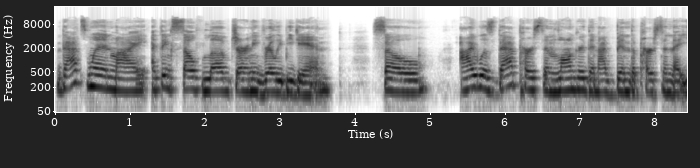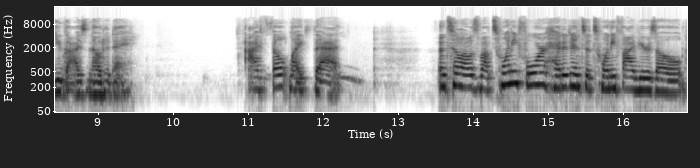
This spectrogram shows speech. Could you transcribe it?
that's when my, I think, self love journey really began. So I was that person longer than I've been the person that you guys know today. I felt like that until I was about 24, headed into 25 years old.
